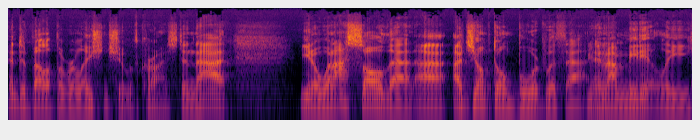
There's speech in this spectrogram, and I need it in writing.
and develop a relationship with Christ. And that, you know, when I saw that, I, I jumped on board with that and I immediately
